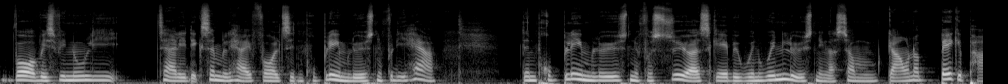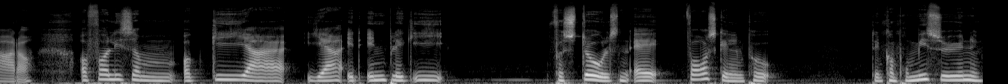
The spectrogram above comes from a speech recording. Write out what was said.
Hvor hvis vi nu lige tager et eksempel her i forhold til den problemløsende, fordi her, den problemløsende forsøger at skabe win-win løsninger, som gavner begge parter, og for ligesom at give jer, jer et indblik i forståelsen af forskellen på den kompromissøgende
